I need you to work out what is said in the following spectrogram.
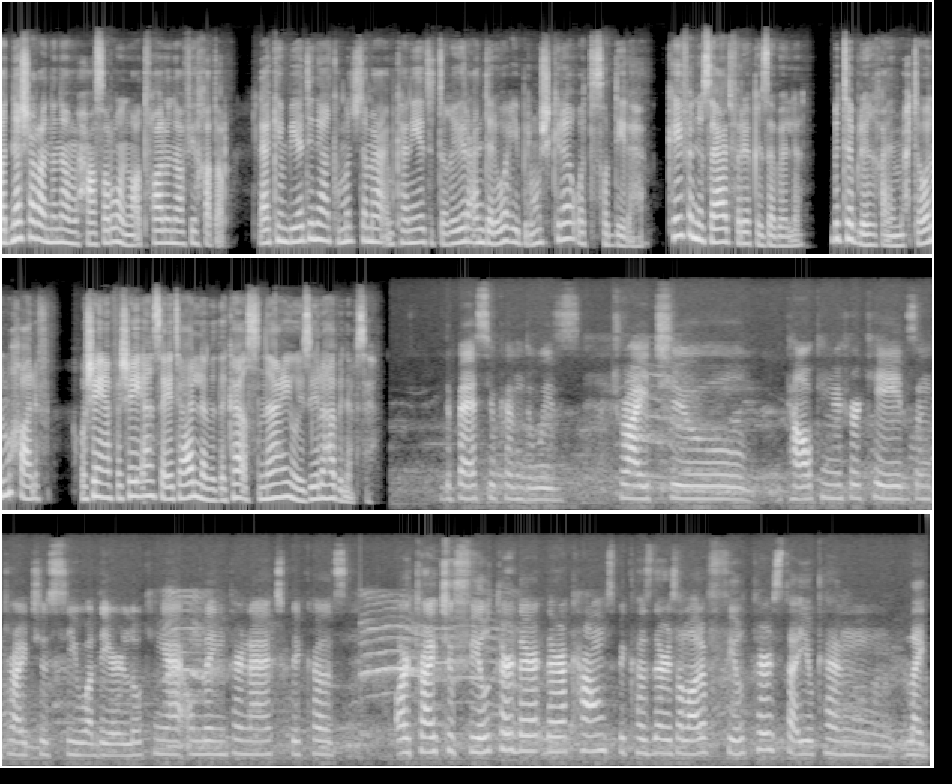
قد نشعر أننا محاصرون وأطفالنا في خطر لكن بيدنا كمجتمع إمكانية التغيير عند الوعي بالمشكلة والتصدي لها كيف نساعد فريق إيزابيلا؟ بالتبليغ عن المحتوى المخالف وشيئا فشيئا سيتعلم الذكاء الصناعي ويزيلها بنفسه the best you can do is try to talking with your kids and try to see what they are looking at on the internet because or try to filter their, their accounts because there's a lot of filters that you can like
